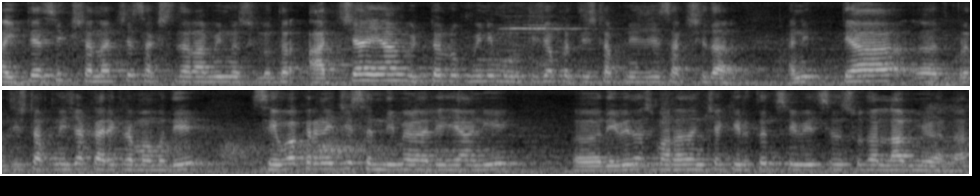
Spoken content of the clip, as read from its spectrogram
ऐतिहासिक क्षणाचे साक्षीदार आम्ही नसलो तर आजच्या या विठ्ठल रुक्मिणी मूर्तीच्या प्रतिष्ठापनेचे साक्षीदार आणि त्या प्रतिष्ठापनेच्या कार्यक्रमामध्ये सेवा करण्याची संधी मिळाली. हे आणि देवीदास महाराजांच्या कीर्तन सेवेचा सुद्धा लाभ मिळाला.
